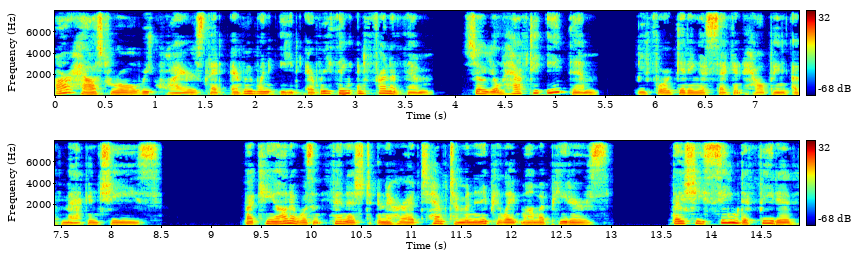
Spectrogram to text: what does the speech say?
Our house rule requires that everyone eat everything in front of them, so you'll have to eat them before getting a second helping of mac and cheese. But Kiana wasn't finished in her attempt to manipulate Mama Peters. Though she seemed defeated,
